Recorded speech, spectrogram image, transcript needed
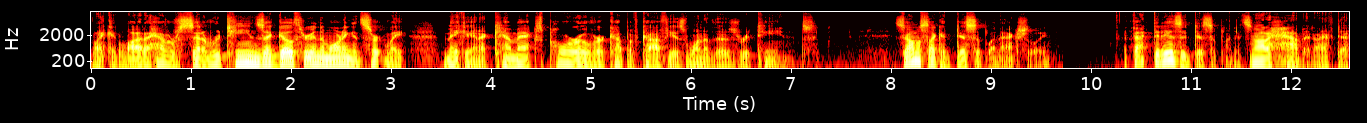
Like a lot. I have a set of routines I go through in the morning, and certainly making a Chemex pour over cup of coffee is one of those routines. It's almost like a discipline, actually. In fact, it is a discipline. It's not a habit. I have to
